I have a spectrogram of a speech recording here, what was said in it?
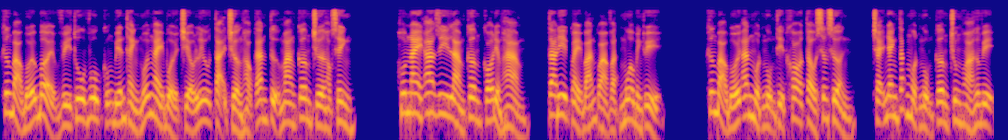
Khương Bảo bối bởi vì Thu Vu cũng biến thành mỗi ngày buổi chiều lưu tại trường học ăn tự mang cơm trưa học sinh. Hôm nay A Di làm cơm có điểm hàm, ta đi quầy bán quả vật mua bình thủy. Khương Bảo bối ăn một ngụm thịt kho tàu xương sườn, chạy nhanh tắt một ngụm cơm trung hòa hương vị.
